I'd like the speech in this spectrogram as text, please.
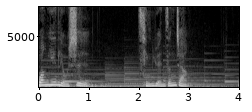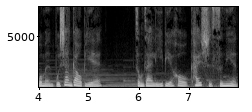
光阴流逝，情缘增长，我们不善告别，总在离别后开始思念。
